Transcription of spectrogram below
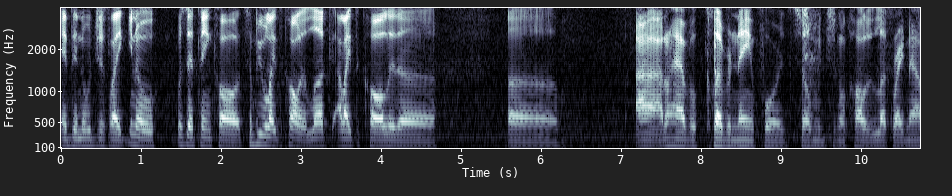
and then it was just like, you know, what's that thing called? Some people like to call it luck. I like to call it uh uh, I don't have a clever name for it, so I'm just gonna call it luck right now.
